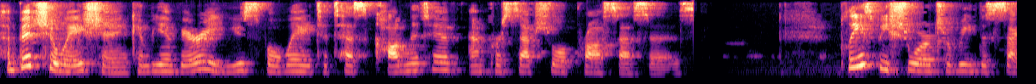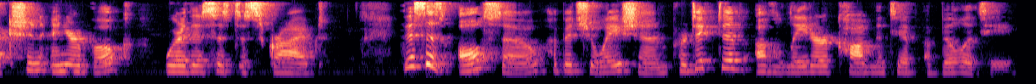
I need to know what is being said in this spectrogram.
Habituation can be a very useful way to test cognitive and perceptual processes. Please be sure to read the section in your book where this is described. This is also habituation predictive of later cognitive ability.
